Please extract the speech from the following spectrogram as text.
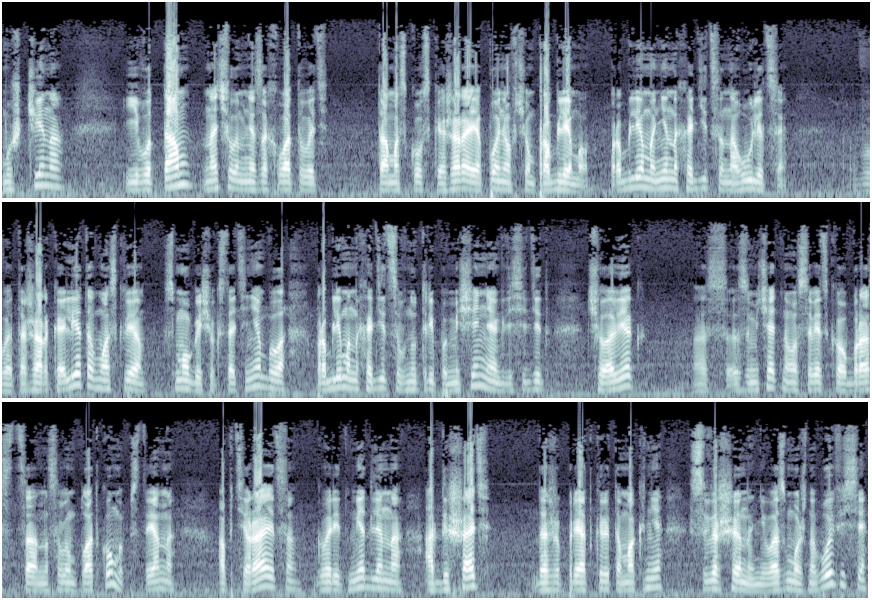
мужчина, и вот там начала меня захватывать та московская жара. Я понял, в чем проблема. Проблема не находиться на улице, в это жаркое лето в Москве. Смога еще, кстати, не было. Проблема находиться внутри помещения, где сидит человек э, с замечательного советского образца носовым платком и постоянно обтирается, говорит медленно, а дышать даже при открытом окне совершенно невозможно в офисе.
